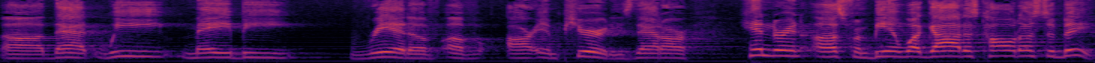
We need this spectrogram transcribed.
uh, that we may be rid of, of our impurities that are hindering us from being what God has called us to be.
